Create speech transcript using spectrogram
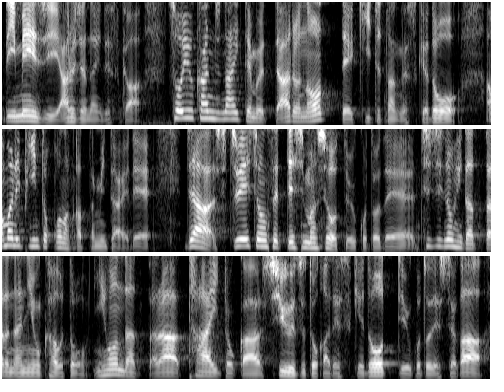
ってイメージあるじゃないですか。そういう感じのアイテムってあるの？って聞いてたんですけど、あまりピンとこなかったみたいで、じゃあ、シチュエーション設定しましょうということで、父の日だったら何を買うと、日本だったらタイとかシューズとかですけどっていうことでしたが、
